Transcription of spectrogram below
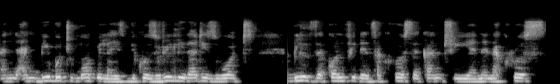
and, and be able to mobilize because really that is what builds the confidence across the country and then across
